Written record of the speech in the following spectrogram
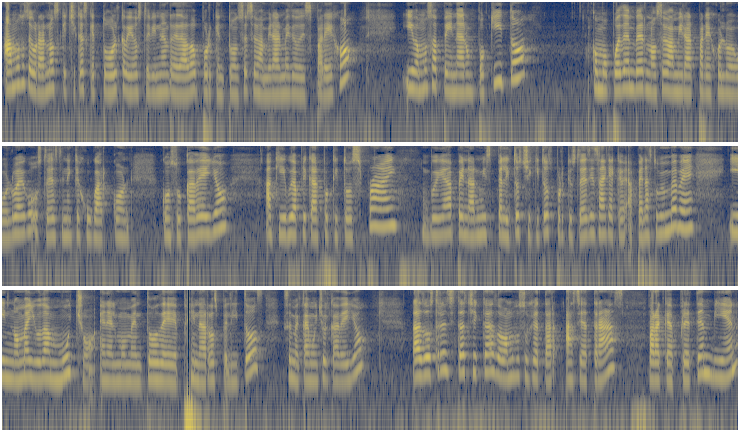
vamos a asegurarnos que chicas que todo el cabello esté bien enredado porque entonces se va a mirar medio desparejo y vamos a peinar un poquito. Como pueden ver no se va a mirar parejo luego luego, ustedes tienen que jugar con, con su cabello. Aquí voy a aplicar poquito spray, voy a peinar mis pelitos chiquitos porque ustedes ya saben que apenas tuve un bebé y no me ayuda mucho en el momento de peinar los pelitos, se me cae mucho el cabello. Las dos trencitas chicas lo vamos a sujetar hacia atrás para que aprieten bien.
